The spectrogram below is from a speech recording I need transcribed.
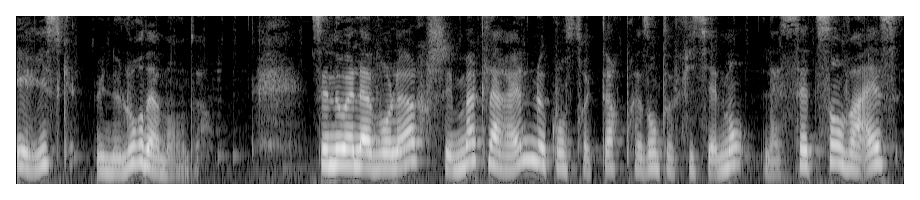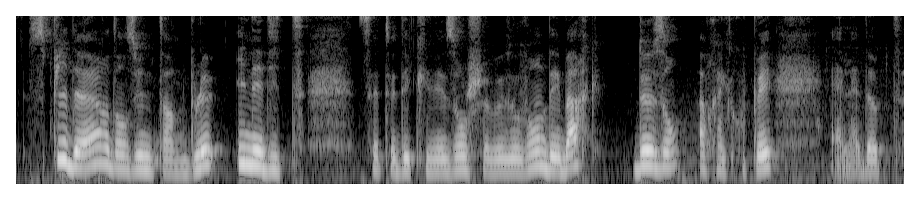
et risque une lourde amende. C'est Noël avant l'heure, chez McLaren, le constructeur présente officiellement la 720S Speeder dans une teinte bleue inédite. Cette déclinaison cheveux au vent débarque deux ans après le coupé. Elle adopte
